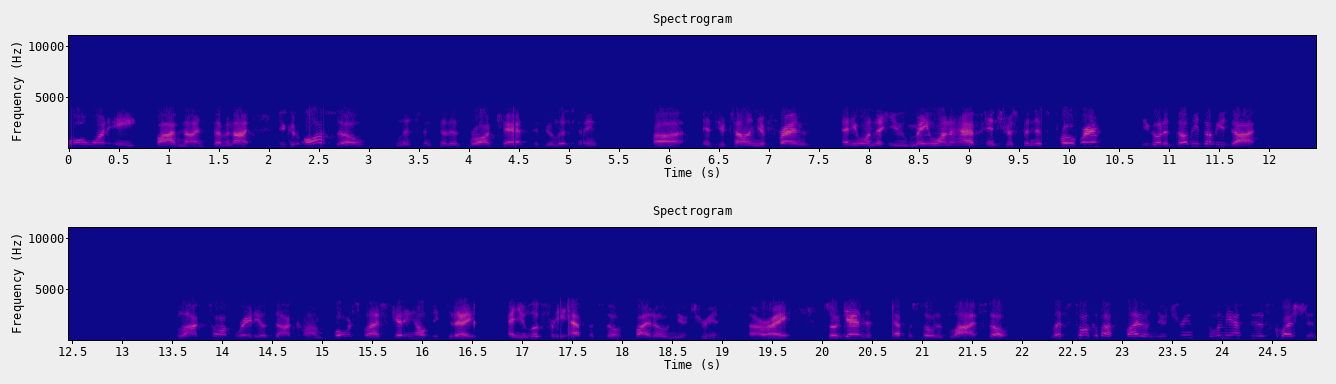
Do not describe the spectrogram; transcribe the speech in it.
418 5979. You could also listen to this broadcast if you're listening, uh, if you're telling your friends, anyone that you may want to have interest in this program. You go to www.blogtalkradio.com forward slash getting healthy today and you look for the episode phytonutrients. All right. So again, this episode is live. So let's talk about phytonutrients. So let me ask you this question:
